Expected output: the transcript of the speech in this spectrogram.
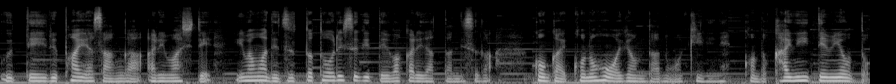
売っているパン屋さんがありまして今までずっと通り過ぎてばかりだったんですが今回この本を読んだのを機にね今度買いに行ってみようと。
